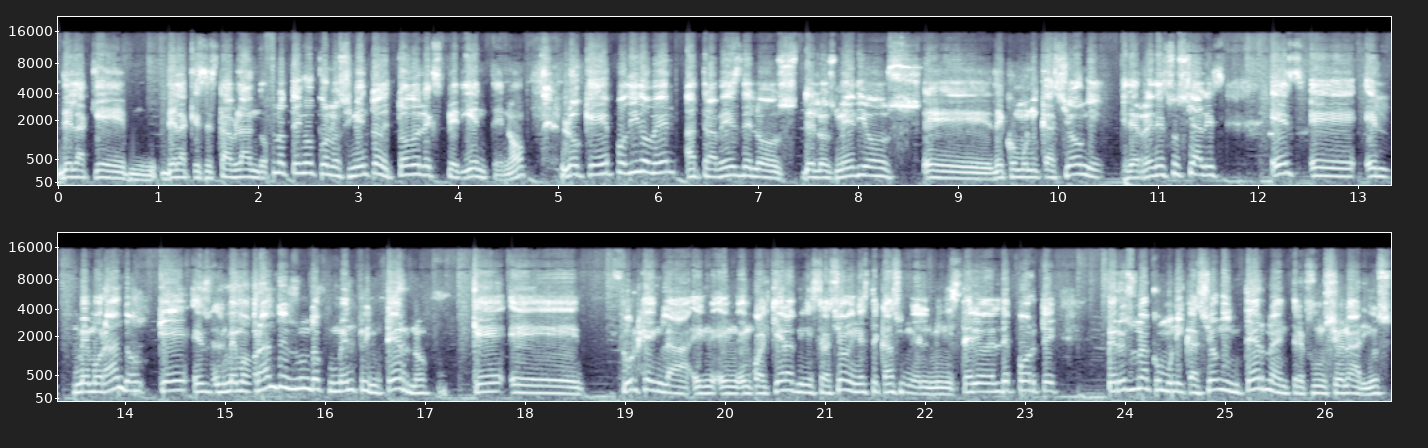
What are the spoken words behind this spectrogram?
de la que, de la que se está hablando. No tengo conocimiento de todo el expediente, ¿no? Lo que he podido ver a través de los, de los medios eh, de comunicación y de redes sociales es eh, el memorando que es el memorando es un documento interno que surge en la en, en, cualquier administración en este caso en el Ministerio del Deporte pero es una comunicación interna entre funcionarios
